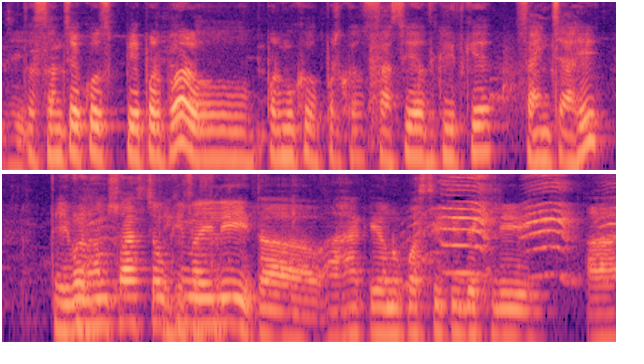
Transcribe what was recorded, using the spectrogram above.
तो संचय कोष पेपर पर प्रमुख प्रशासकीय अधिकृत के साइन चाही। इवन हम स्वास्थ्य चौकी में अयली तऽ अहाँके अनुपस्थिति देखली। आ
